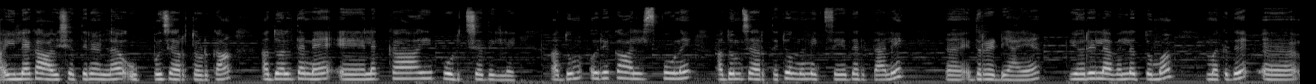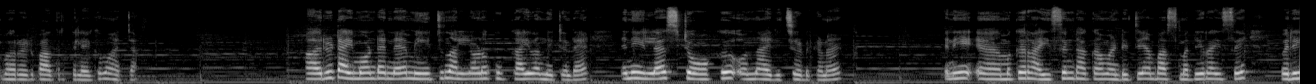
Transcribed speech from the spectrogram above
അതിലേക്ക് ആവശ്യത്തിനുള്ള ഉപ്പ് ചേർത്ത് കൊടുക്കുക. അതുപോലെ തന്നെ ഏലക്കായി പൊടിച്ചതില്ലേ അതും ഒരു കാൽ സ്പൂണ് അതും ചേർത്തിട്ട് ഒന്ന് മിക്സ് ചെയ്തെടുത്താൽ ഇത് റെഡിയായ ഈ ഒരു ലെവലിൽ എത്തുമ്പോൾ നമുക്കിത് വേറൊരു പാത്രത്തിലേക്ക് മാറ്റാം. ആ ഒരു ടൈം കൊണ്ട് തന്നെ മീറ്റ് നല്ലോണം കുക്കായി വന്നിട്ടുണ്ട്. ഇനി ഇല്ല സ്റ്റോക്ക് ഒന്ന് അരിച്ചെടുക്കണേ. ഇനി നമുക്ക് റൈസ് ഉണ്ടാക്കാൻ വേണ്ടിയിട്ട് ഞാൻ ബസ്മതി റൈസ് ഒരു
